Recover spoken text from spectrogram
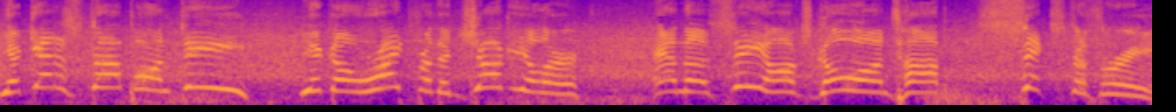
You get a stop on D, you go right for the jugular, and the Seahawks go on top 6 to 3.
